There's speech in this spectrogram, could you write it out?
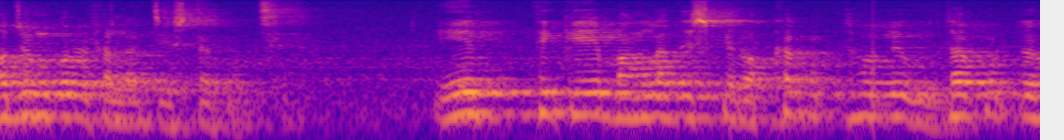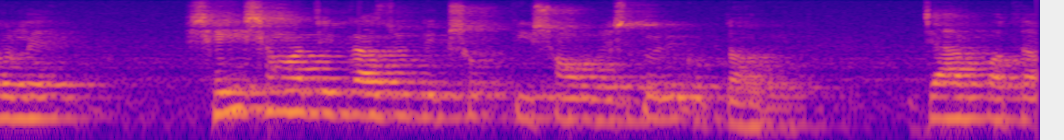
হজম করে ফেলার চেষ্টা করছে। এর থেকে বাংলাদেশকে রক্ষা করতে হলে, উদ্ধার করতে হলে সেই সামাজিক রাজনৈতিক শক্তি সমাবেশ তৈরি করতে হবে, যার কথা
